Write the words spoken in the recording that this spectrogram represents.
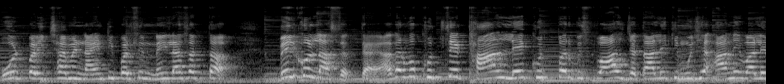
बोर्ड परीक्षा में 90 परसेंट नहीं ला सकता? बिल्कुल ला सकता है। अगर वो खुद से ठान ले, खुद पर विश्वास जता ले कि मुझे आने वाले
